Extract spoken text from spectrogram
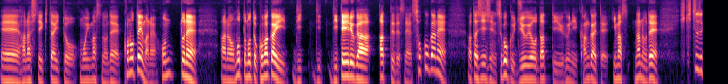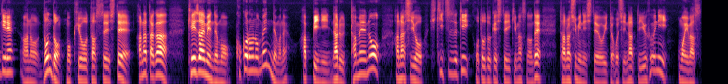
えー、話していきたいと思いますのでこのテーマねほんとねあのもっともっと細かいディテールがあってですねそこがね私自身すごく重要だっていうふうに考えています。なので引き続きねあのどんどん目標を達成してあなたが経済面でも心の面でもねハッピーになるための話を引き続きお届けしていきますので楽しみにしておいてほしいなっていうふうに思います。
